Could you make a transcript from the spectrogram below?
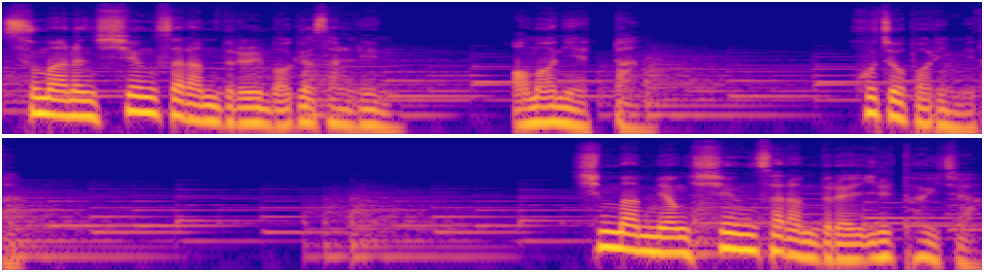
수많은 시흥 사람들을 먹여 살린 어머니의 땅 호조벌입니다. 10만 명 시흥 사람들의 일터이자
